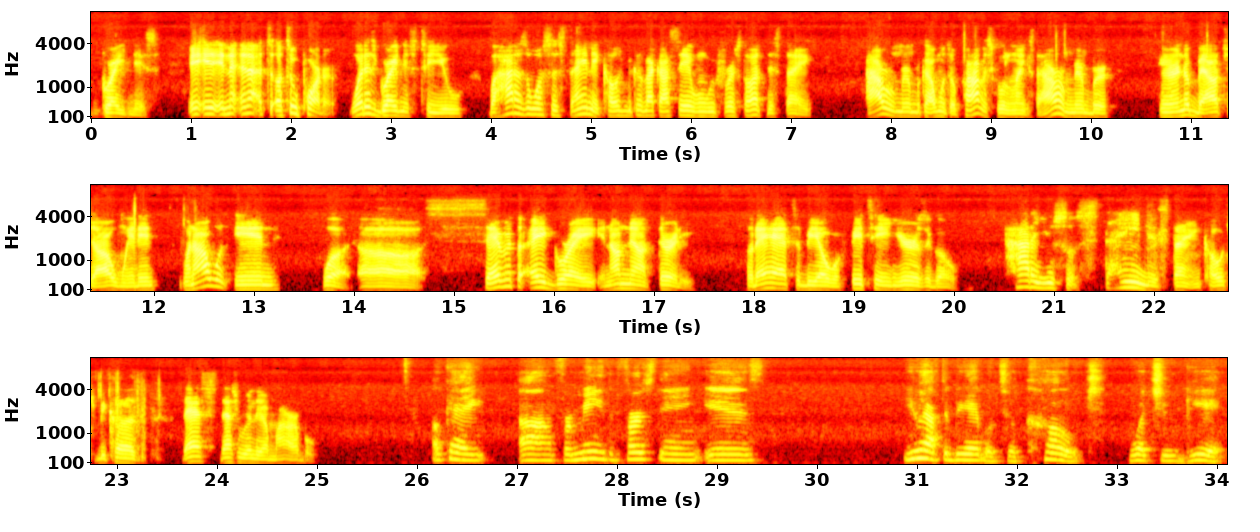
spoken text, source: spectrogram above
greatness? And, and, and a two-parter. What is greatness to you? But how does one sustain it, Coach? Because like I said when we first started this thing, I remember because I went to a private school in Lancaster. I remember hearing about y'all winning when I was in what uh seventh or eighth grade, and I'm now 30. So that had to be over 15 years ago. How do you sustain this thing, coach? Because that's that's really admirable. Okay. Um, for me, the first thing is you have to be able to coach what you get.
